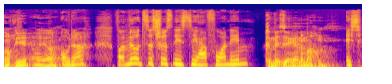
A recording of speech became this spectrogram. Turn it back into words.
Auch hier, oh ja. Oder? Wollen wir uns das fürs nächste Jahr vornehmen? Können wir sehr gerne machen. Ich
